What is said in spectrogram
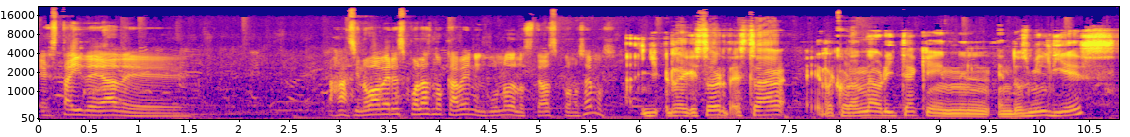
esta idea de Ajá, si no va a haber escuelas, no cabe ninguno de los sistemas que conocemos. Registro está recordando ahorita que en, el, en 2010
